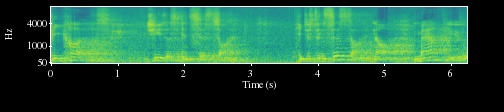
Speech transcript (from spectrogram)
because Jesus insists on it. He just insists on it. Now, Matthew,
